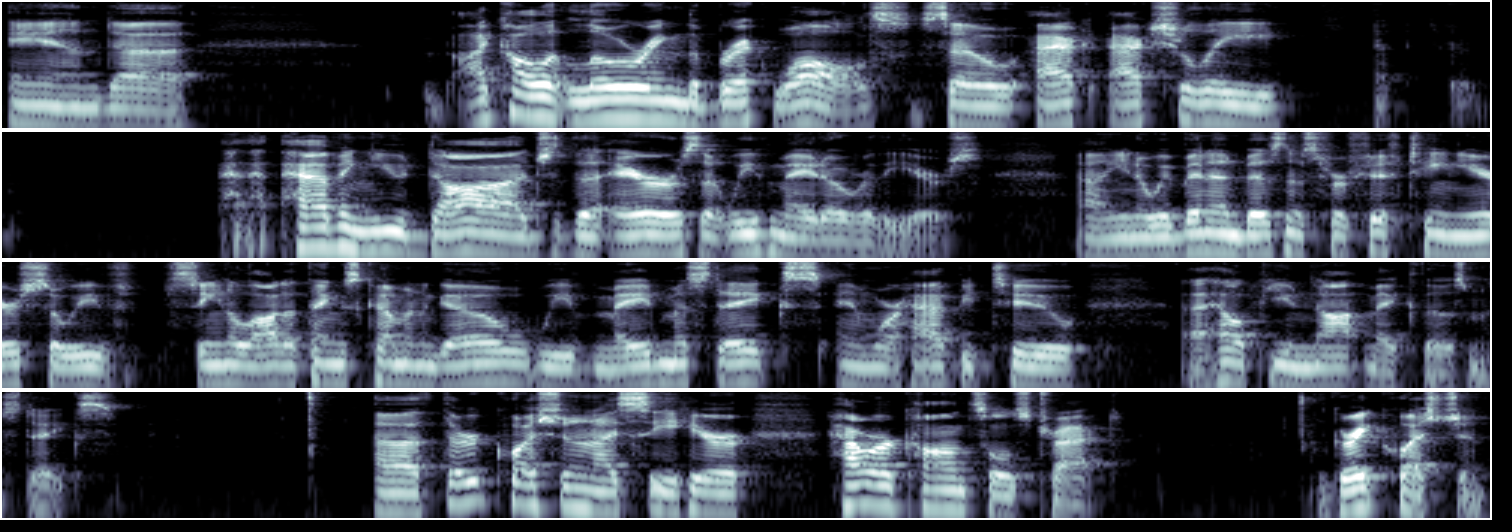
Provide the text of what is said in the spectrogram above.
and uh, I call it lowering the brick walls. So ac- actually having you dodge the errors that we've made over the years. Uh, you know, we've been in business for 15 years, so we've seen a lot of things come and go. We've made mistakes, and we're happy to uh, help you not make those mistakes. Uh, third question I see here How are consoles tracked? Great question.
